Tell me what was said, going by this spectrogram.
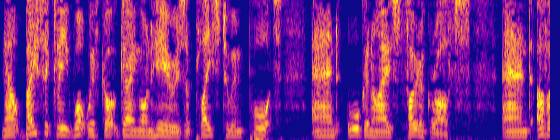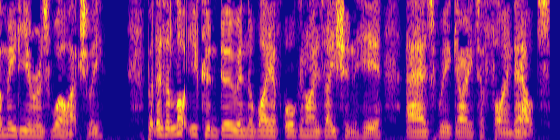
Now basically what we've got going on here is a place to import and organize photographs and other media as well actually. But there's a lot you can do in the way of organization here as we're going to find out.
